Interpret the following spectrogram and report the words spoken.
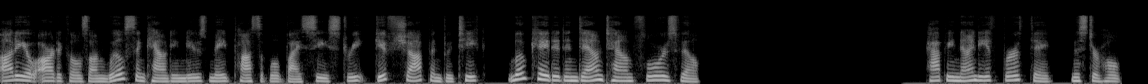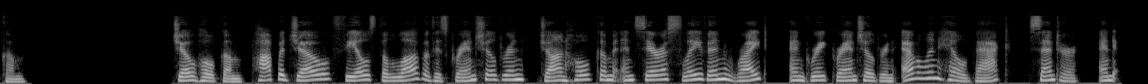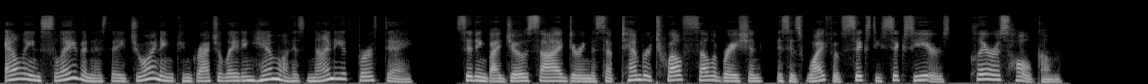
Audio articles on Wilson County News made possible by C Street Gift Shop and Boutique, located in downtown Floresville. Happy 90th birthday, Mr. Holcomb. Joe Holcomb, Papa Joe, feels the love of his grandchildren, John Holcomb and Sarah Slavin, Wright, and great grandchildren Evelyn Hill back, center, and Eileen Slavin as they join in congratulating him on his 90th birthday. Sitting by Joe's side during the September 12th celebration is his wife of 66 years, Clarice Holcomb.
